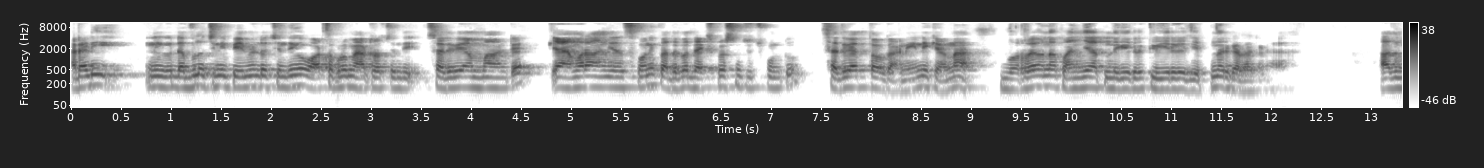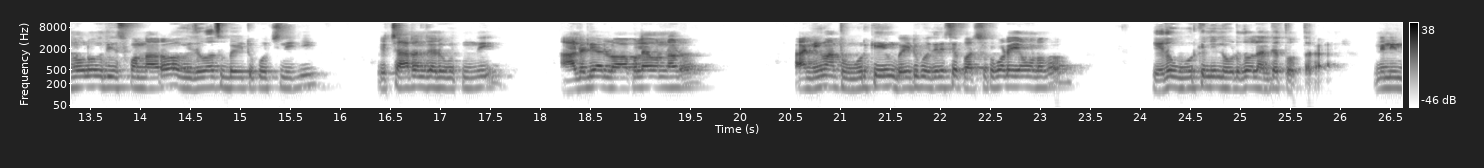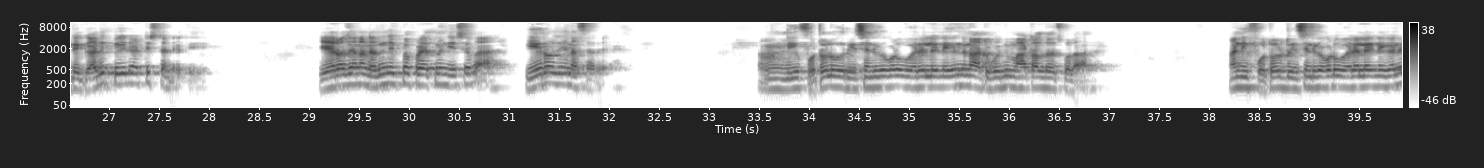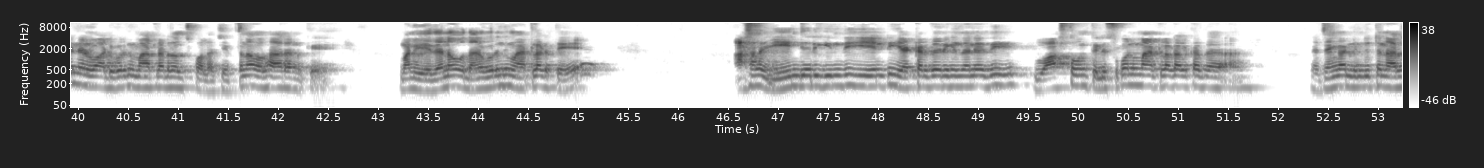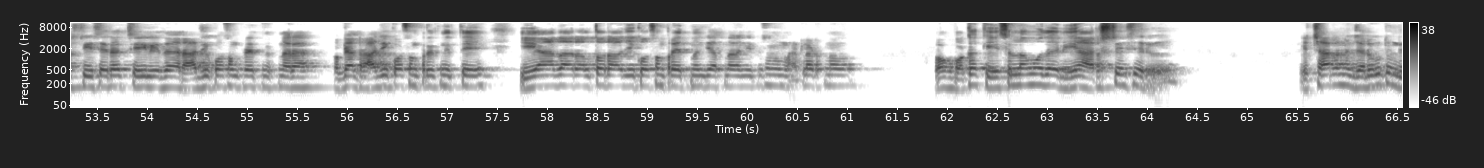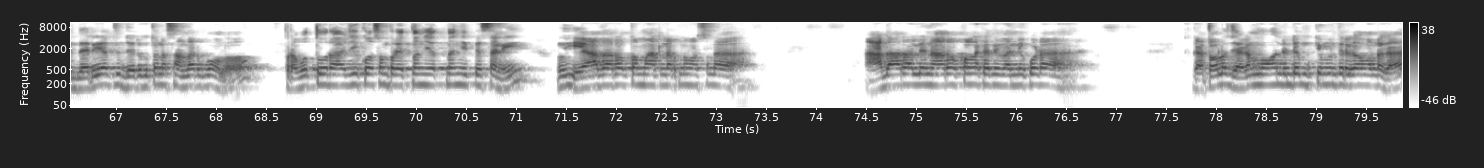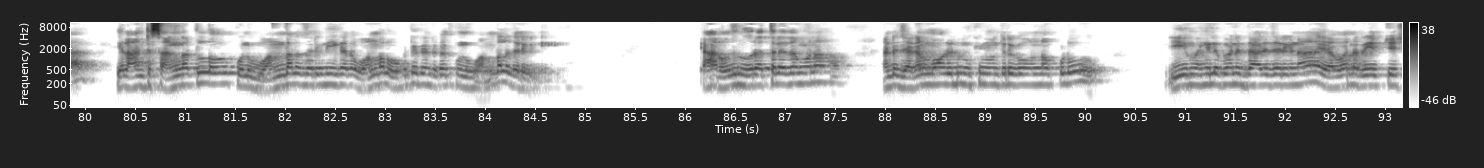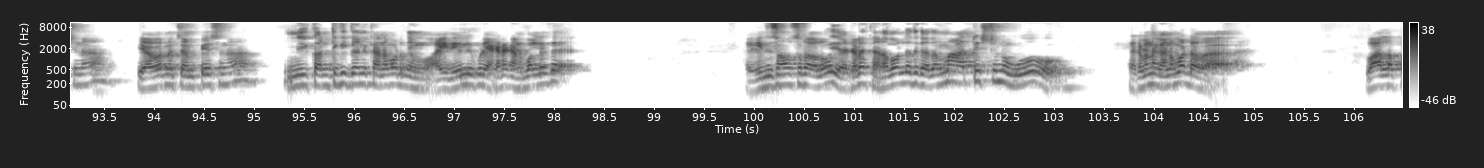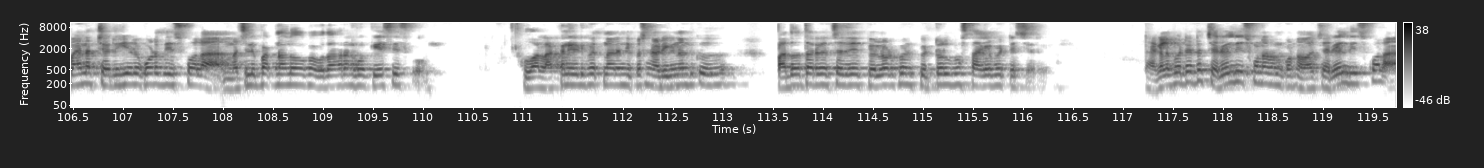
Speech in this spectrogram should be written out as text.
రెడీ నీకు డబ్బులు వచ్చినాయి పేమెంట్ వచ్చింది వాట్సాప్లో మ్యాటర్ వచ్చింది. చదివే అమ్మా అంటే కెమెరా ఆన్ చేసుకొని పెద్ద పెద్ద ఎక్స్ప్రెషన్ చూసుకుంటూ చదివేస్తావు కానీ నీకేమన్నా బుర్ర ఏమన్నా పని చేస్తుంది? ఇక్కడ క్లియర్గా చెప్తున్నారు కదా అక్కడ. అదుపులోకి తీసుకున్నారో విజువల్స్ బయటకు వచ్చినాయి విచారం జరుగుతుంది. ఆల్రెడీ ఆ లోపలే ఉన్నాడు. అన్నీ అంత ఊరికి ఏం బయటకు వదిలేసే పరిస్థితి కూడా ఏమి ఉండదు. ఏదో ఊరికి నిన్ను ఒడిదోలు అంతే తోస్తారా నేను ఇంత గది పెయిడ్ ఆర్టిస్ట్ అనేది ఏ రోజైనా నిజం చెప్పే ప్రయత్నం చేసావా? ఏ రోజైనా సరే. నీ ఫోటోలు రీసెంట్గా కూడా వైరల్ అయినాయి కానీ నేను వాటి గురించి మాట్లాడదలుచుకోవాలా? నీ ఫోటోలు రీసెంట్గా కూడా వైరల్ అయినాయి కానీ నేను వాటి గురించి మాట్లాడదలుచుకోవాలా? చెప్తున్నా ఉదాహరణకి. మనం ఏదైనా దాని గురించి మాట్లాడితే అసలు ఏం జరిగింది ఏంటి ఎక్కడ జరిగింది అనేది వాస్తవం తెలుసుకొని మాట్లాడాలి కదా. నిజంగా నిందితుని అరెస్ట్ చేశారా చేయలేదా రాజీ కోసం ప్రయత్నిస్తున్నారా? ఒకవేళ రాజీ కోసం ప్రయత్నిస్తే ఏ ఆధారాలతో రాజీ కోసం ప్రయత్నం చేస్తున్నారని చెప్పేసి నువ్వు మాట్లాడుతున్నావు? ఒక పక్క కేసులు నమోదని అరెస్ట్ చేశారు. విచారణ జరుగుతుంది దర్యాప్తు జరుగుతున్న సందర్భంలో ప్రభుత్వం రాజీ కోసం ప్రయత్నం చేస్తుందని చెప్పేసి అని నువ్వు ఏ ఆధారాలతో మాట్లాడుతున్నావు అసలు? ఆధారాలు లేని ఆరోపణలు కదా ఇవన్నీ కూడా. గతంలో జగన్మోహన్ రెడ్డి ముఖ్యమంత్రిగా ఉండగా ఇలాంటి సంఘటనలు కొన్ని వందలు జరిగినాయి కదా. వందలు ఒకటి రెండు కదా కొన్ని వందలు జరిగినాయి. ఆ రోజు నూరెత్తలేదా మనం అంటే జగన్మోహన్ రెడ్డి ముఖ్యమంత్రిగా ఉన్నప్పుడు ఏ మహిళ పైన దాడి జరిగినా ఎవరిని రేప్ చేసినా ఎవరిని చంపేసినా మీ కంటికి కానీ కనబడదేమో. ఐదేళ్ళు ఇప్పుడు ఎక్కడ కనబడలేదే. ఐదు సంవత్సరాలు ఎక్కడ కనబడలేదు కదమ్మా ఆర్టిస్ట్ నువ్వు. ఎక్కడన్నా కనబడ్డావా? వాళ్ళపైన చర్యలు కూడా తీసుకోవాలా? మచిలీపట్నంలో ఒక ఉదాహరణకు ఒక కేసు తీసుకో. వాళ్ళ అక్కని ఏడిపెట్టినారని చెప్పేసి అడిగినందుకు పదో తరగతి చదివే పిల్లడి పైన పెట్రోల్ పోసి తగలబెట్టేశారు. తగలబెట్టేట చర్యలు తీసుకున్నారు అనుకుంటున్నావా? చర్యలు తీసుకోవాలా?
